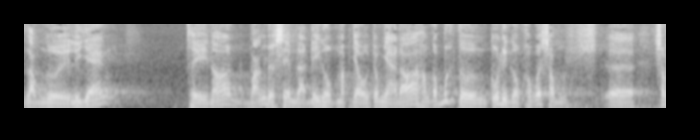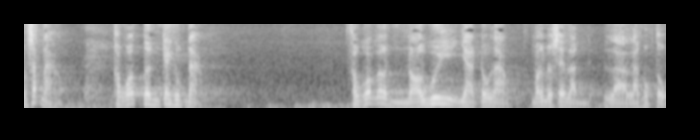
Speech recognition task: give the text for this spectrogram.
lòng người ly gián thì nó vẫn được xem là địa ngục. Mặc dầu trong nhà đó không có bức tường của địa ngục không có sông uh, ờ, sông sắt nào không có tên cây ngục nào không có cái nội quy nhà tù nào vẫn được xem là là là ngục tù.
